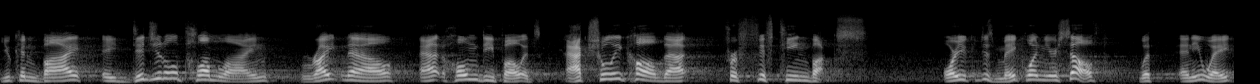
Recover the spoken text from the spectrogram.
You can buy a digital plumb line right now at Home Depot. It's actually called that for 15 bucks. Or you can just make one yourself with any weight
